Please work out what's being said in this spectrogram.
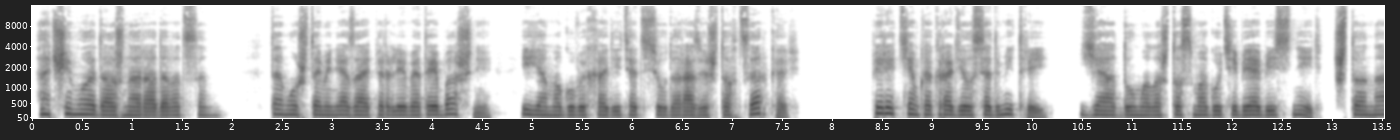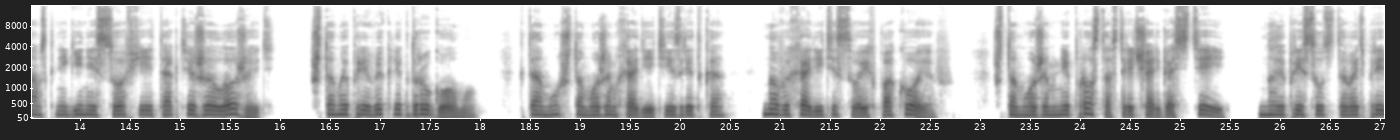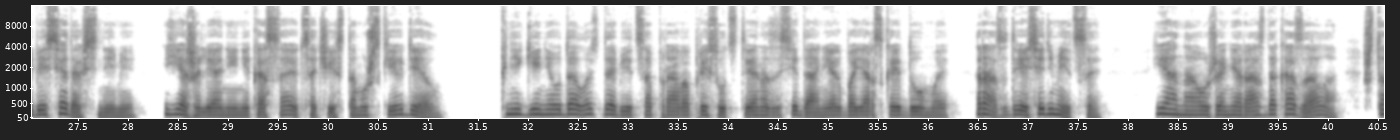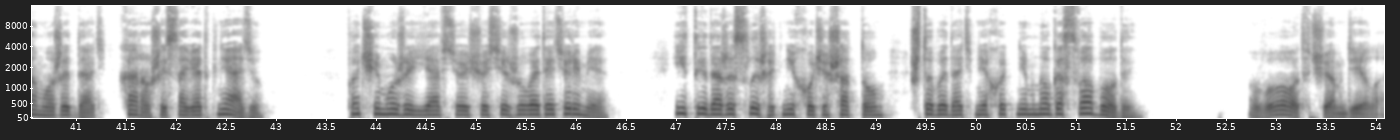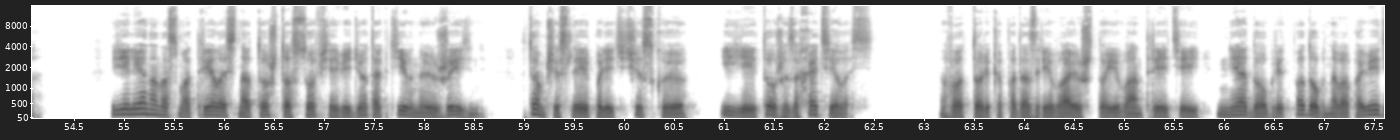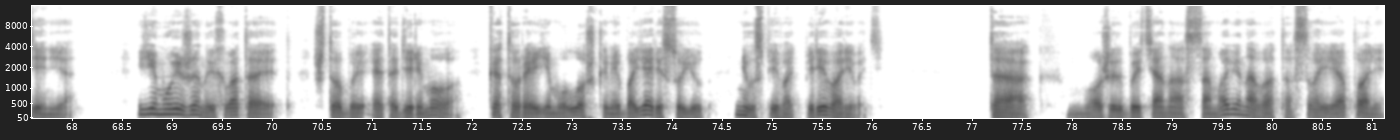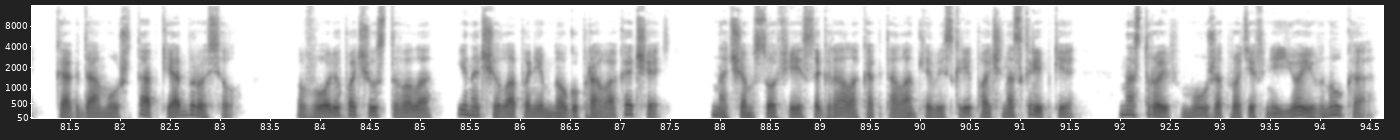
«А чему я должна радоваться? Тому, что меня заперли в этой башне, и я могу выходить отсюда разве что в церковь? Перед тем, как родился Дмитрий, я думала, что смогу тебе объяснить, что нам с княгиней Софьей так тяжело жить, что мы привыкли к другому, к тому, что можем ходить изредка, но выходить из своих покоев, что можем не просто встречать гостей, но и присутствовать при беседах с ними, ежели они не касаются чисто мужских дел. Княгине удалось добиться права присутствия на заседаниях Боярской думы раз в две седмицы, и она уже не раз доказала, что может дать хороший совет князю. Почему же я все еще сижу в этой тюрьме? И ты даже слышать не хочешь о том, чтобы дать мне хоть немного свободы. Вот в чем дело. Елена насмотрелась на то, что Софья ведет активную жизнь, в том числе и политическую, и ей тоже захотелось. Вот только подозреваю, что Иван Третий не одобрит подобного поведения. Ему и жены хватает, чтобы это дерьмо, которое ему ложками бояре суют, не успевать переваривать. Так, может быть, она сама виновата в своей опале, когда муж тапки отбросил. Волю почувствовала и начала понемногу права качать, на чем Софья и сыграла как талантливый скрипач на скрипке, настроив мужа против нее и внука.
